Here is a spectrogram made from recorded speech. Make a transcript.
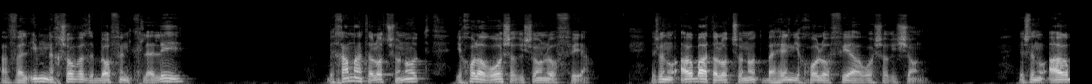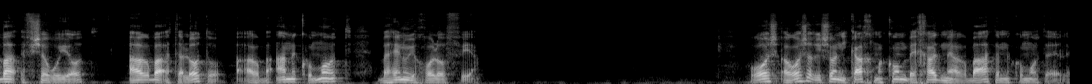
אבל אם נחשוב על זה באופן כללי, בכמה הטלות שונות יכול הראש הראשון להופיע. יש לנו ארבע הטלות שונות בהן יכול להופיע הראש הראשון. יש לנו ארבע אפשרויות, ארבע הטלות או ארבעה מקומות בהן הוא יכול להופיע. ראש, הראש הראשון ייקח מקום באחד מארבעת המקומות האלה.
